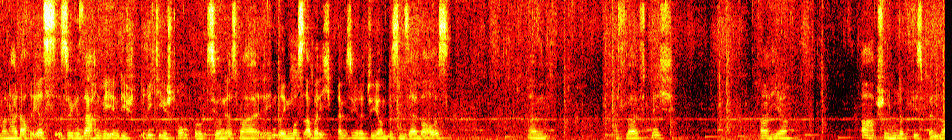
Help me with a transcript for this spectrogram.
man halt auch erst solche Sachen wie eben die richtige Stromproduktion erstmal hinbringen muss, aber ich bremse mich natürlich auch ein bisschen selber aus. Ähm, das läuft nicht. Ah, hier. Ah, hab schon 100 Fließbänder.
